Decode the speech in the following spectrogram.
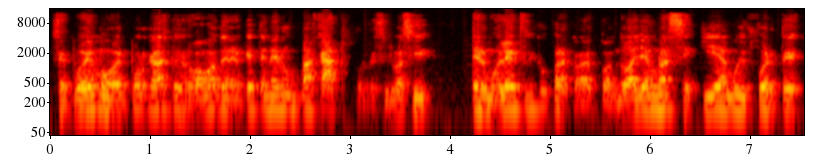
se puede mover por gas, pero vamos a tener que tener un backup, por decirlo así, termoeléctrico para cuando haya una sequía muy fuerte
